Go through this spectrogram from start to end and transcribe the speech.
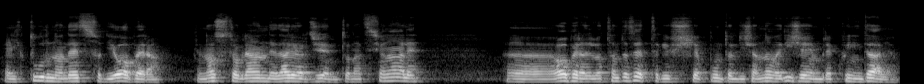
è il turno adesso di Opera, il nostro grande Dario Argento nazionale, eh, Opera dell'87 che uscì appunto il 19 dicembre qui in Italia.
